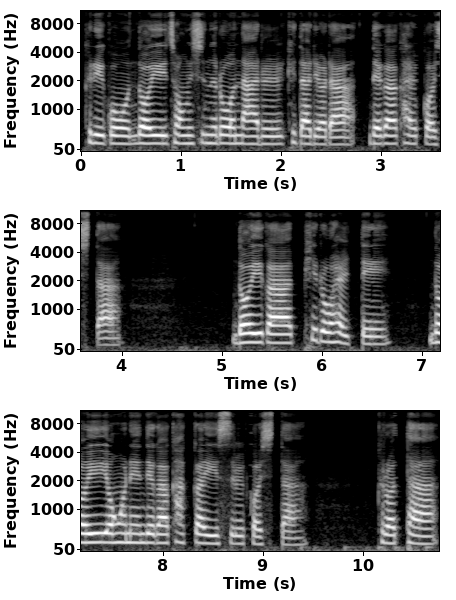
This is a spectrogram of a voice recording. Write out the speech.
그리고 너희 정신으로 나를 기다려라. 내가 갈 것이다. 너희가 필요할 때 너희 영혼에 내가 가까이 있을 것이다. 그렇다.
